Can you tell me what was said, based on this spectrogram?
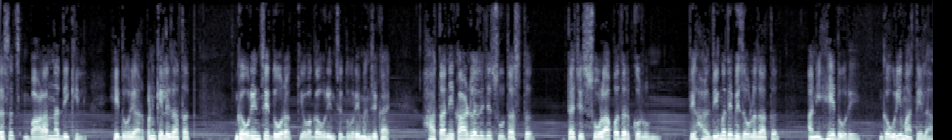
तसंच बाळांना देखील हे दोरे अर्पण केले जातात. गौरींचे दोरक किंवा गौरींचे दोरे म्हणजे काय? हाताने काढलेलं जे सूत असतं त्याचे सोळा पदर करून ते हळदीमध्ये भिजवलं जातं आणि हे दोरे गौरी मातेला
